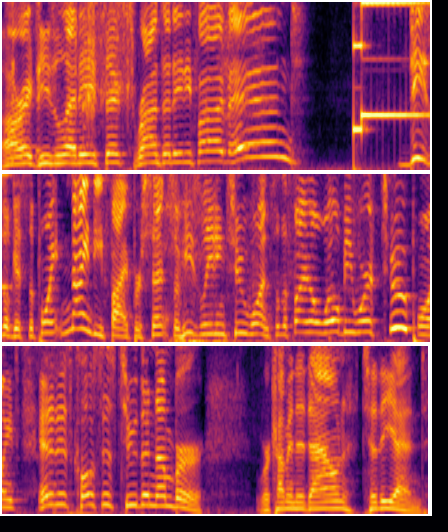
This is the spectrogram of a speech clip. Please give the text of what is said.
All right, Diesel at 86, Ron's at 85, and Diesel gets the point, 95%, so he's leading 2 1. So the final will be worth two points, and it is closest to the number. We're coming to down to the end.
